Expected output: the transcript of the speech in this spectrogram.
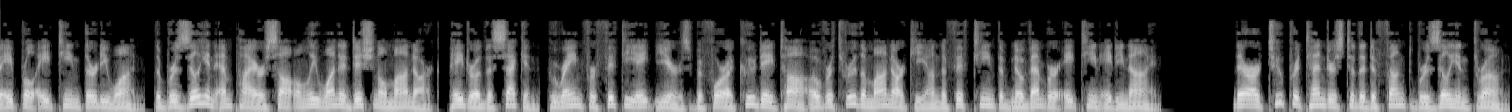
April 1831, the Brazilian Empire saw only one additional monarch, Pedro II, who reigned for 58 years before a coup d'état overthrew the monarchy on 15 November 1889. There are two pretenders to the defunct Brazilian throne,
